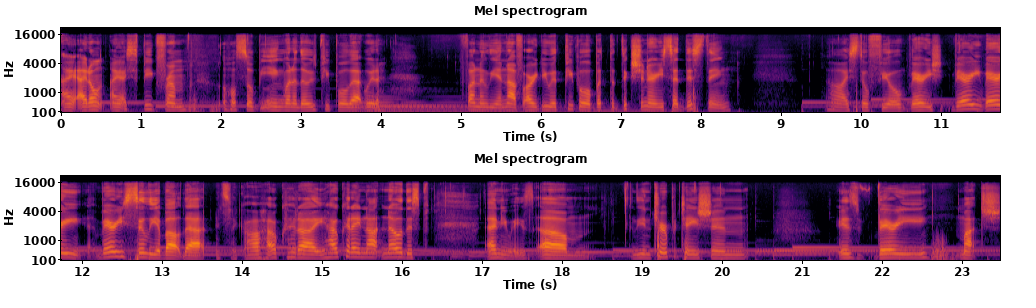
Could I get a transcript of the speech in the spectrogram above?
I, I don't, I speak from also being one of those people that would, funnily enough, argue with people, but the dictionary said this thing Oh, I still feel very, very, very, very silly about that. It's like, oh, how could I? How could I not know this? Anyways, um, the interpretation is very much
